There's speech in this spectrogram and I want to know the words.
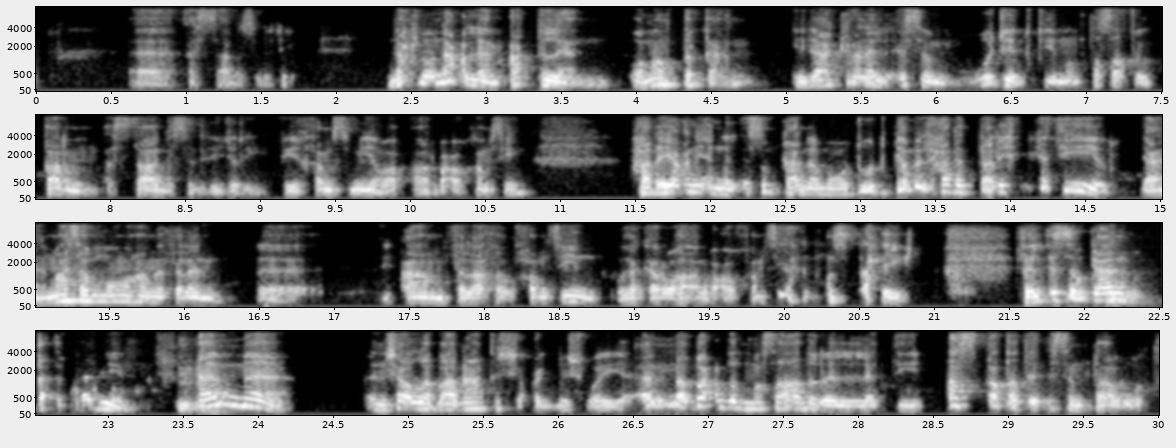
آه، السادس الهجري. نحن نعلم عقلا ومنطقا إذا كان الاسم وجد في منتصف القرن السادس الهجري في 554 هذا يعني أن الاسم كان موجود قبل هذا التاريخ بكثير يعني ما سموها مثلا آه، عام 53 وذكروها 54 مستحيل فالاسم كان قديم. أما إن شاء الله بناقش عقب شوية. أما بعض المصادر التي أسقطت اسم تاروت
